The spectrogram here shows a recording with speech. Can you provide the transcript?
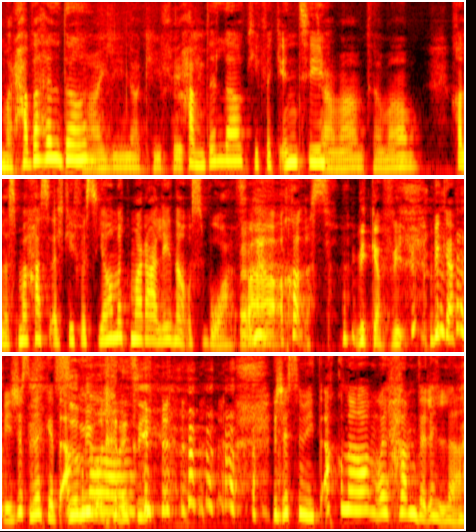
مرحبا هلدا. هاي لينا كيفك؟ الحمد لله. كيفك انتي؟ تمام تمام. خلص ما حسأل كيف صيامك مر علينا أسبوع فخلص. بكفي. بكفي. جسمك تأقلم. صومي وأخرتي. جسمي تأقلم والحمد لله.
